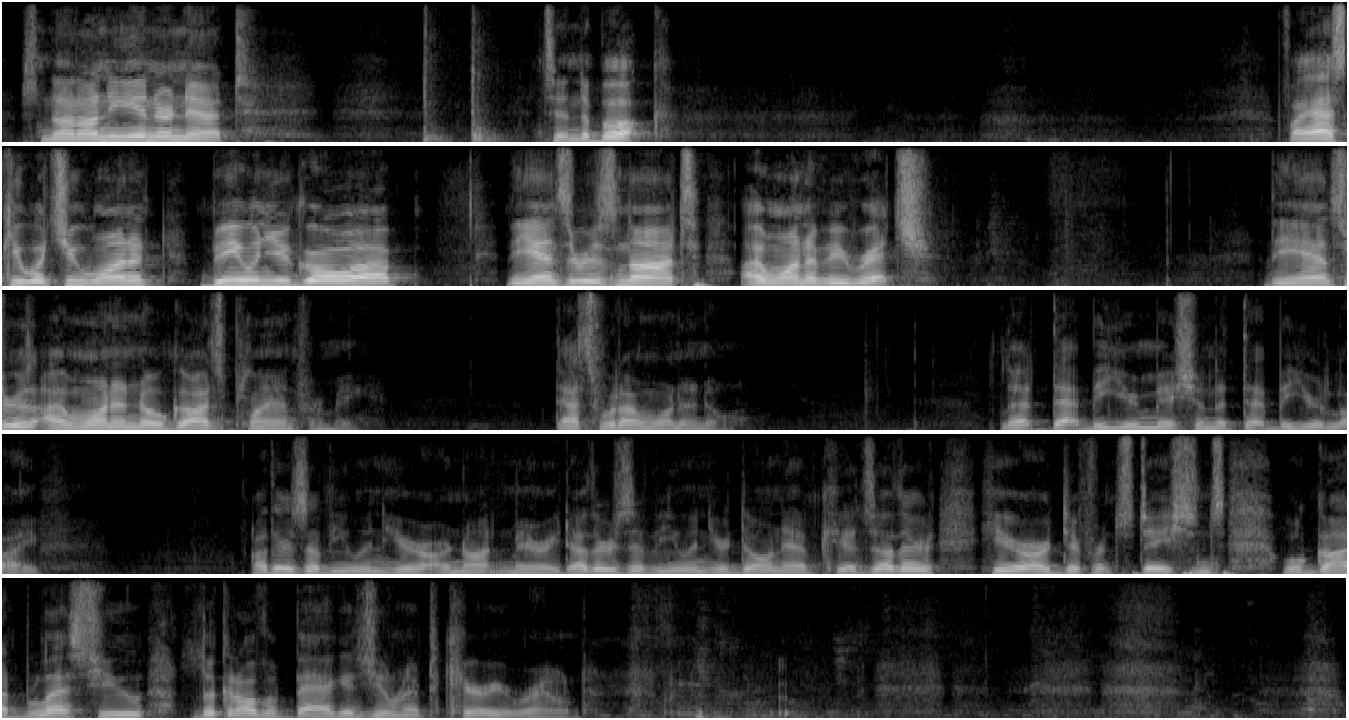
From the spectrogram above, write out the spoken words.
it's not on the internet, it's in the book. If I ask you what you want to be when you grow up, the answer is not, I want to be rich. The answer is, I want to know God's plan for me. That's what I want to know. Let that be your mission. Let that be your life. Others of you in here are not married. Others of you in here don't have kids. Other here are different stations. Well, God bless you. Look at all the baggage you don't have to carry around.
